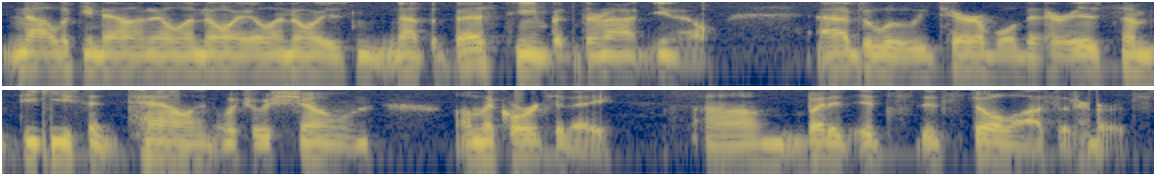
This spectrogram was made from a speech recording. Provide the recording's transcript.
not looking down on Illinois. Illinois is not the best team, but they're not, you know, absolutely terrible. There is some decent talent, which was shown on the court today. Um, but it, it's it's still a loss that hurts.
